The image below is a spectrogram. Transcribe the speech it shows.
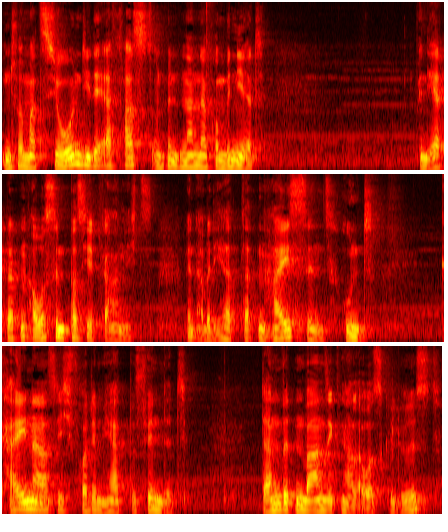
Informationen, die der erfasst und miteinander kombiniert. Wenn die Herdplatten aus sind, passiert gar nichts. Wenn aber die Herdplatten heiß sind und keiner sich vor dem Herd befindet, dann wird ein Warnsignal ausgelöst,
